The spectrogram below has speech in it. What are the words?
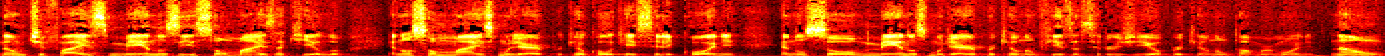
Não te faz menos isso ou mais aquilo. Eu não sou mais mulher porque eu coloquei silicone. Eu não sou menos mulher porque eu não fiz a cirurgia ou porque eu não tomo hormônio. Não.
